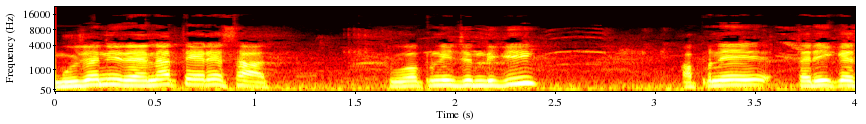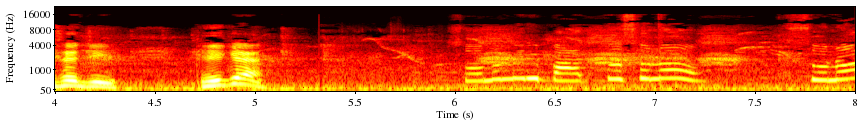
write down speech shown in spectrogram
मुझे नहीं रहना तेरे साथ। तू अपनी ज़िंदगी अपने तरीके से जी ठीक है? सोनू मेरी बात तो सुनो सुनो।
